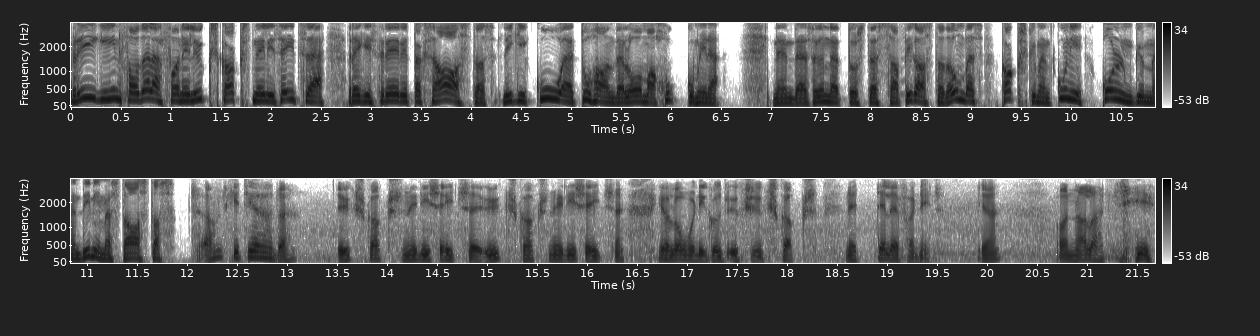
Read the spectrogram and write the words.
Riigi infotelefonil üks, kaks, neli, seitse registreeritakse aastas ligi kuue tuhande looma hukkumine. Nendes õnnetustes saab vigastada umbes kakskümmend kuni kolmkümmend inimest aastas. andke teada, üks, kaks, neli, seitse, üks, kaks, neli, seitse ja loomulikult üks, üks, kaks, need telefonid jah, on alati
